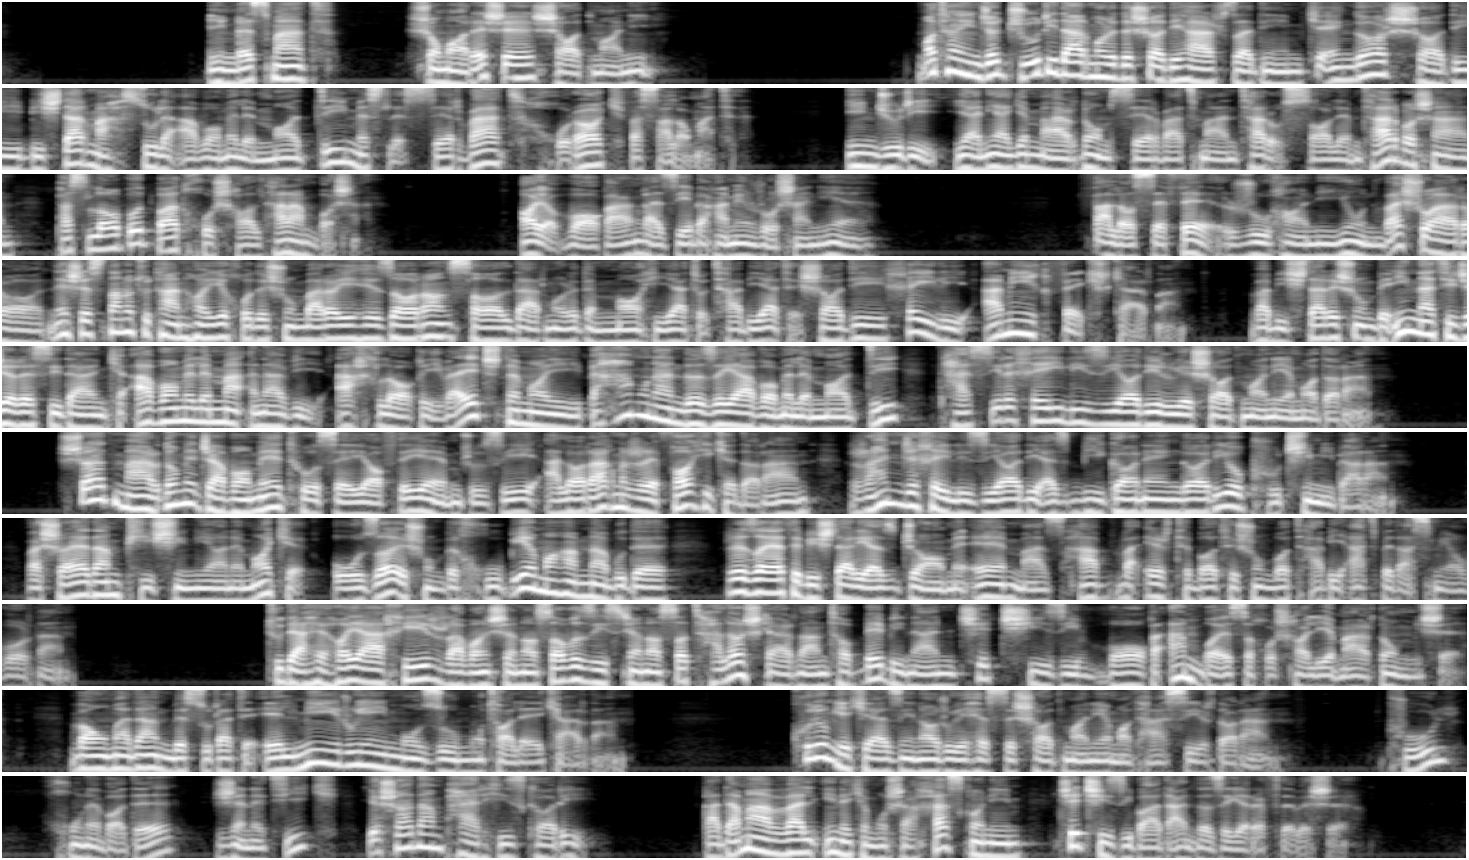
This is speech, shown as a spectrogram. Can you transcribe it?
این قسمت شمارش شادمانی ما تا اینجا جوری در مورد شادی حرف زدیم که انگار شادی بیشتر محصول عوامل مادی مثل ثروت، خوراک و سلامته. اینجوری یعنی اگه مردم ثروتمندتر و سالمتر باشن پس لابد باید خوشحالتر هم باشن. آیا واقعا قضیه به همین روشنیه؟ فلاسفه، روحانیون و شعرا نشستن و تو تنهایی خودشون برای هزاران سال در مورد ماهیت و طبیعت شادی خیلی عمیق فکر کردند و بیشترشون به این نتیجه رسیدن که عوامل معنوی، اخلاقی و اجتماعی به همون اندازه عوامل مادی تاثیر خیلی زیادی روی شادمانی ما دارن. شاید مردم جوامع توسعه یافته امروزی علا رغم رفاهی که دارن رنج خیلی زیادی از بیگان انگاری و پوچی می‌برن و شاید هم پیشینیان ما که اوضاعشون به خوبی ما هم نبوده رضایت بیشتری از جامعه، مذهب و ارتباطشون با طبیعت به دست می آوردن. تو دهه های اخیر روانشناسا و زیستشناسا تلاش کردند تا ببینن چه چیزی واقعا باعث خوشحالی مردم میشه و اومدن به صورت علمی روی این موضوع مطالعه کردند. کدوم یکی از اینا روی حس شادمانی ما تاثیر دارن؟ پول، خونواده، ژنتیک یا شاید هم پرهیزکاری؟ قدم اول اینه که مشخص کنیم چه چیزی باید اندازه گرفته بشه.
